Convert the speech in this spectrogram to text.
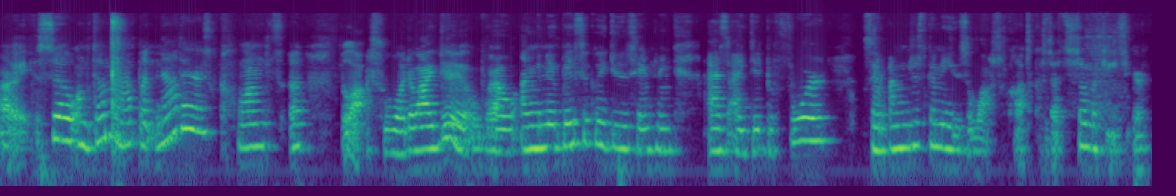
Alright, so I'm done that, but now there's clumps of blush. What do I do? Well, I'm going to basically do the same thing as I did before, so I'm just going to use a washcloth because that's so much easier.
